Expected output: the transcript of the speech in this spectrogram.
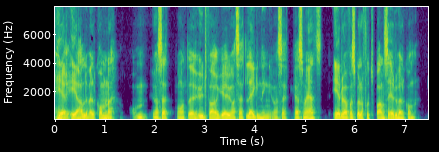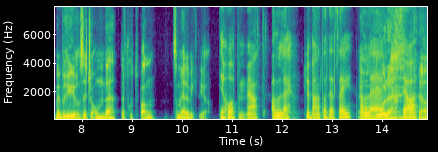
her er alle velkomne. Om, uansett måte, hudfarge, uansett legning, uansett hva som helst. Er du her for å spille fotball, så er du velkommen. Vi bryr oss ikke om det. Det er fotballen som er det viktige. det håper vi at alle klubbene tar til seg. Jeg håper jo det. Ja, ja.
